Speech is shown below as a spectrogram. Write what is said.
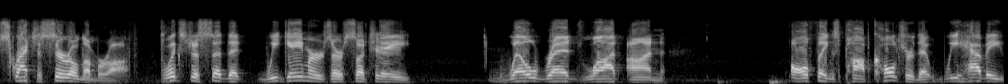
scratch the serial number off. Blix just said that we gamers are such a well-read lot on all things pop culture that we have a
